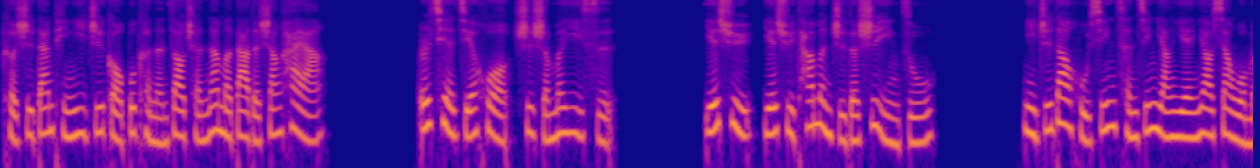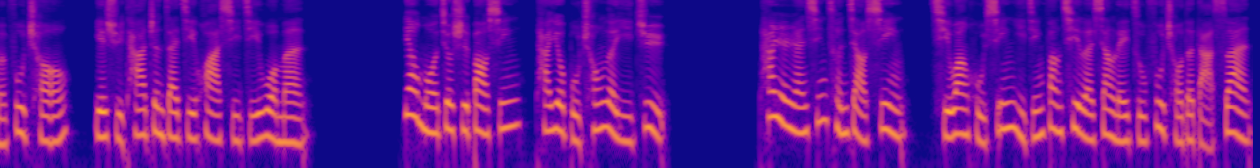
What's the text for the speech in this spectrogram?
可是单凭一只狗不可能造成那么大的伤害啊。而且结火是什么意思？也许，也许他们指的是影族。你知道虎星曾经扬言要向我们复仇，也许他正在计划袭击我们。要么就是暴星。他又补充了一句，他仍然心存侥幸，期望虎星已经放弃了向雷族复仇的打算。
